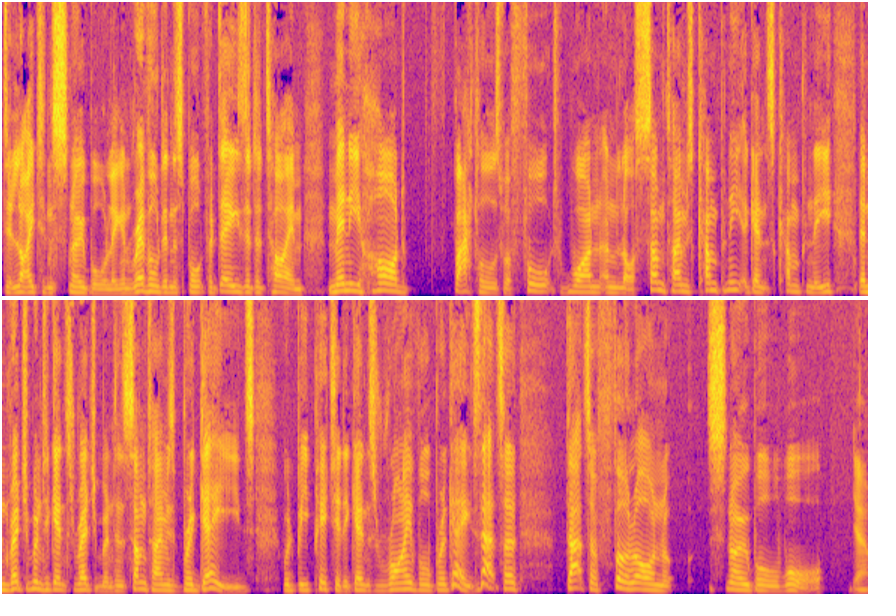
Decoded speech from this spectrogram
delight in snowballing and revelled in the sport for days at a time. Many hard battles were fought, won, and lost. Sometimes company against company, then regiment against regiment, and sometimes brigades would be pitted against rival brigades. That's a that's a full-on snowball war. Yeah.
